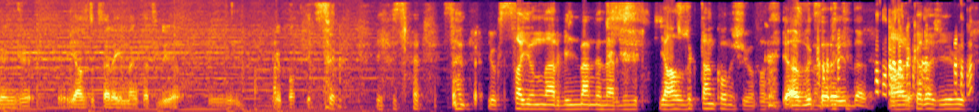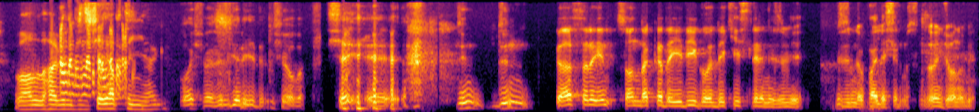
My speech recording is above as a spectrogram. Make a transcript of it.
Göncü e, Yazlık Sarayı'ndan katılıyor. Podcast. sen, sen yok sayınlar bilmem neler bizi yazlıktan konuşuyor falan. Yazlık Sarayı'ndan. Arkadaş yemin vallahi bir, bir şey yaptın ya. Boş ver rüzgar iyidir bir şey olmaz. Şey e, dün, dün Galatasaray'ın son dakikada yediği goldeki hislerinizi bir bizimle paylaşır mısınız? Önce onu bir.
